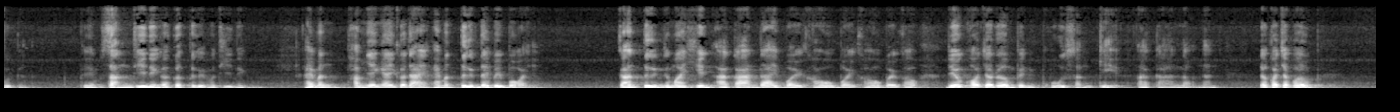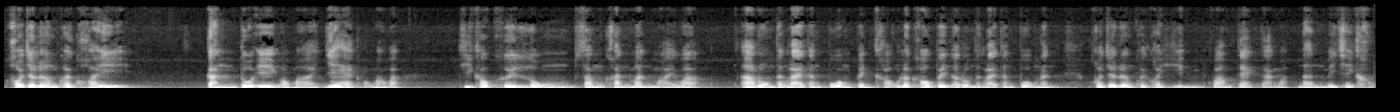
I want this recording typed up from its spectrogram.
ฝึกพียงสั่นทีหนึ่งก็ตื่นมาทีหนึ่งให้มันทํำยังไงก็ได้ ให้มันตื่นได้บ่อยๆ การตื่นขึ้นมาเห็นอาการได้บ่อยเข้า บ่อยเข้า บ่อยเข้า เดี๋ยวเขาจะเริ่มเป็นผู้สังเกตอาการเหล่านั้น แล้วก็จะเพิ่มเขาจะเริ่มค่อยๆกันตัวเองออกมาแยกออกมาว่า ที่เขาเคยหลงสำคัญมั่นหมายว่า อารมณ์ทั้งหลายทั้งปวงเป็นเขาแล้วเขาเป็นอารมณ์ทั้งหลายทั้งปวงนั้นเขาจะเริ่มค่อย ๆ เห็นความแตกต่างว่า นั่นไม่ใช่เขา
